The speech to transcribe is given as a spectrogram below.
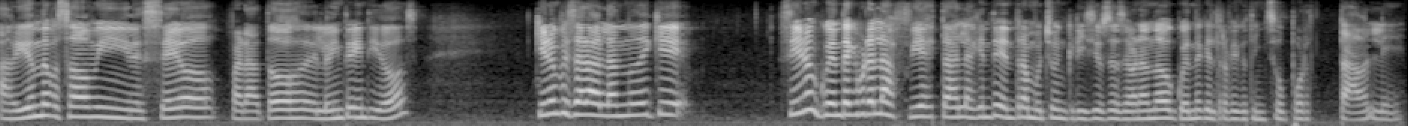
habiendo pasado mi deseo para todos del 2022, quiero empezar hablando de que se dieron cuenta que para las fiestas la gente entra mucho en crisis, o sea, se habrán dado cuenta que el tráfico está insoportable,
